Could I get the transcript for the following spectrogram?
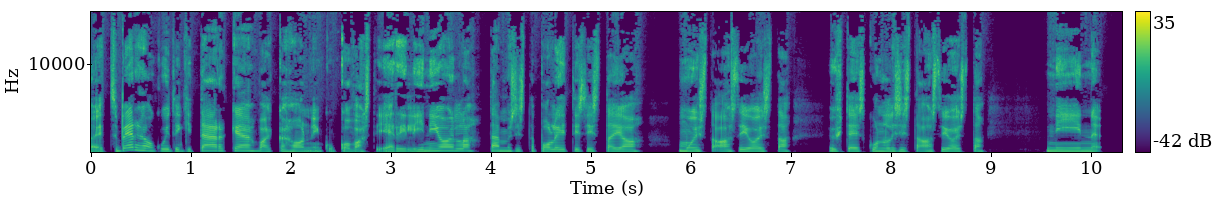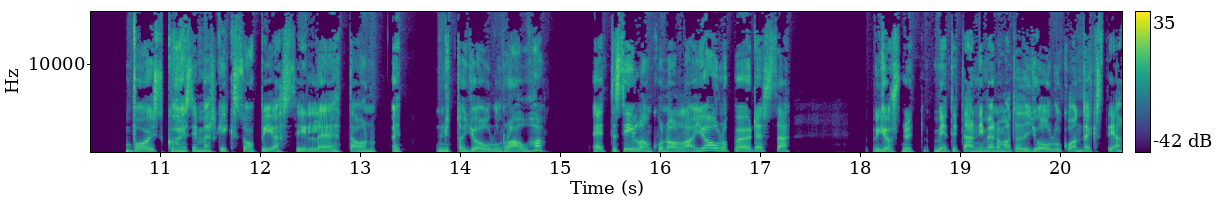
että se perhe on kuitenkin tärkeä, vaikka he on niin kuin kovasti eri linjoilla tämmöisistä poliittisista ja muista asioista, yhteiskunnallisista asioista, niin voisiko esimerkiksi sopia sille, että, on, että nyt on joulurauha. Että silloin kun ollaan joulupöydässä – jos nyt mietitään nimenomaan tätä joulukontekstia,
